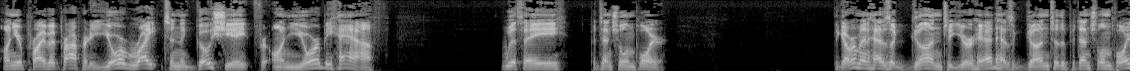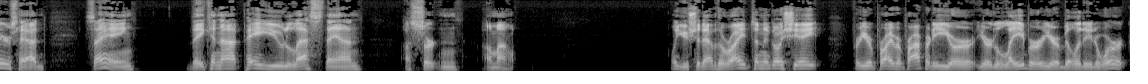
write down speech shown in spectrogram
on your private property. Your right to negotiate for on your behalf with a potential employer. The government has a gun to your head, has a gun to the potential employer's head, saying they cannot pay you less than a certain amount. Well, you should have the right to negotiate for your private property, your your labor, your ability to work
